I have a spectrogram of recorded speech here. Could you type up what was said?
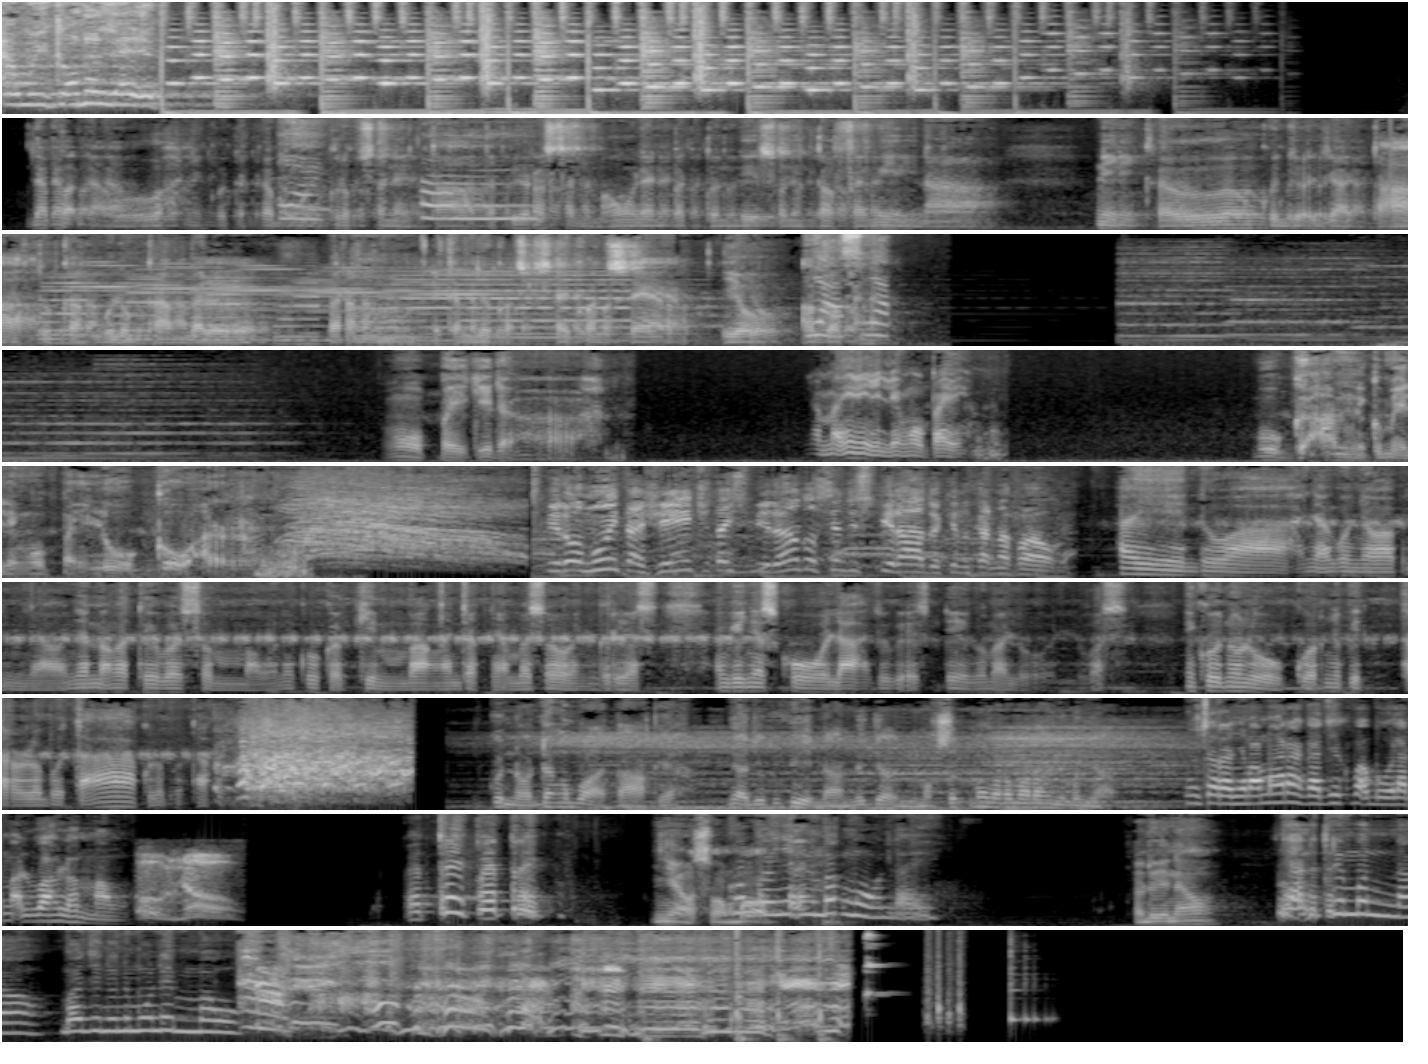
and we gonna let it. Dapat daw ni ko tergabung grup soneta tapi rasa mau lain patundi soneta femina. Ni kau kunjuk jatah tukang gulung kabel. Barang ikan kok selesai konser. Yo agak mana Mopay kita. Nama ini iling pai. Bugam ni kumiling pai, lugar. Inspirou muita gente, tá inspirando ou sendo inspirado aqui no carnaval? Ay, dua, nyagun jawab niya, niya mga tiba sumaw, nakukakimbang, anjak niya maso, ingres, ang ginya sekolah, juga SD, gumaluluwas. Ikuno lukur, niya pitar, lubutak, lubutak. Ikuno, dang buatak ya? Ya, pipinan, di jalan. Maksud mau marah-marah. Yung caranya mamarah. Gaji ko pa bulan. Maluah-luah mau. Oh no! Patrick, Patrick. Ya, sombong. ganyan ang bakmulay. Ano yun ako? Yan, natrimon na. Baji ni mo mau.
